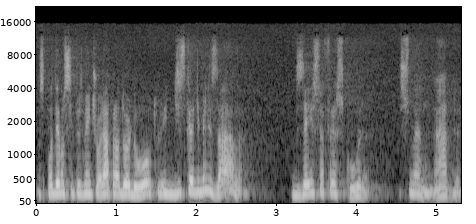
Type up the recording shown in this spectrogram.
nós podemos simplesmente olhar para a dor do outro e descredibilizá-la, dizer isso é frescura, isso não é nada.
